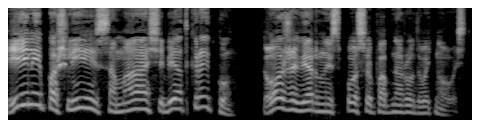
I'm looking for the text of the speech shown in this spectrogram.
Или пошли сама себе открытку. Тоже верный способ обнародовать новость.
